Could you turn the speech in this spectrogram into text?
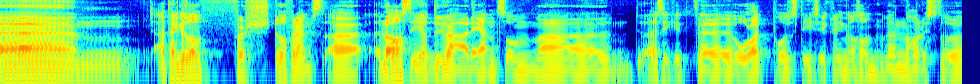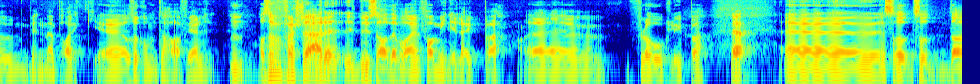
uh, jeg tenker sånn først og fremst uh, La oss si at du er en som uh, Du er sikkert uh, ålreit på stisykling og sånn, men har lyst til å begynne med park, eh, og så kommer du til Hafjell. Altså For det første er det Du sa det var en familieløype. Uh, Flow-klype. Ja. Eh, så så da,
